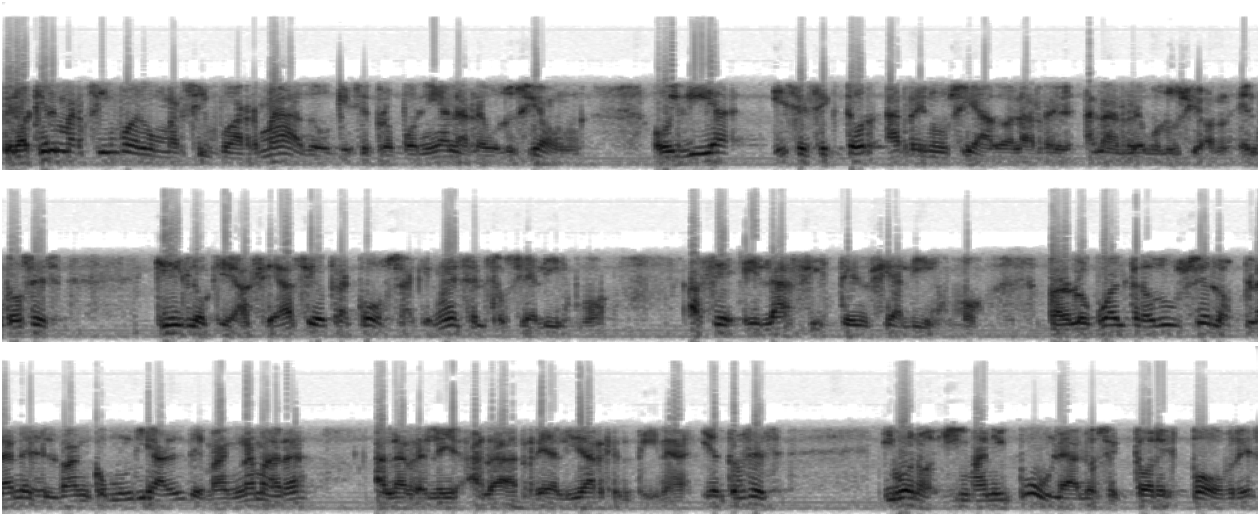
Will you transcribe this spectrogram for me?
Pero aquel marxismo era un marxismo armado que se proponía la revolución. Hoy día ese sector ha renunciado a la, a la revolución. Entonces, ¿qué es lo que hace? Hace otra cosa, que no es el socialismo, hace el asistencialismo, para lo cual traduce los planes del Banco Mundial de McNamara a la, a la realidad argentina. Y entonces, y bueno, y manipula a los sectores pobres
